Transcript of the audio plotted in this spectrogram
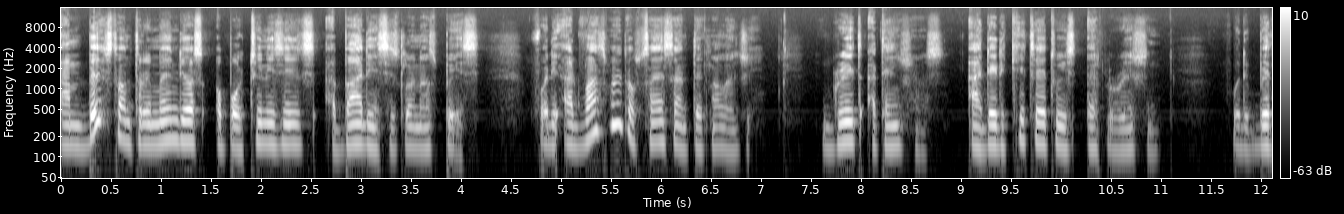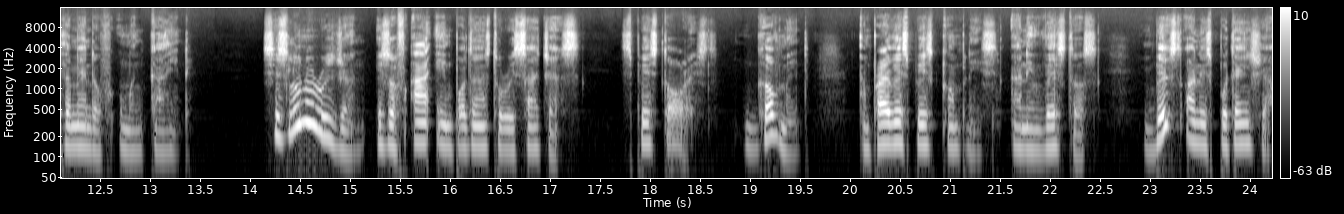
and based on tremendous opportunities abound in cislunar space for the advancement of science and technology, great attentions are dedicated to its exploration for the betterment of humankind. Cislunar region is of high importance to researchers, space tourists, government, and private space companies and investors based on its potential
